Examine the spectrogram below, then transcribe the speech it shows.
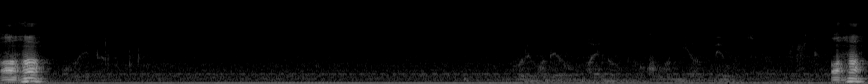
Aha. Aha.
